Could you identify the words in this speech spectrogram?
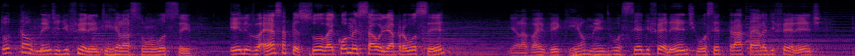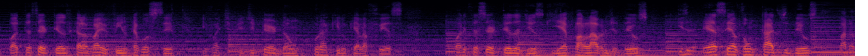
totalmente diferente em relação a você. Ele, essa pessoa vai começar a olhar para você e ela vai ver que realmente você é diferente, que você trata ela diferente. E pode ter certeza que ela vai vir até você e vai te pedir perdão por aquilo que ela fez. Pode ter certeza disso, que é palavra de Deus. E essa é a vontade de Deus para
